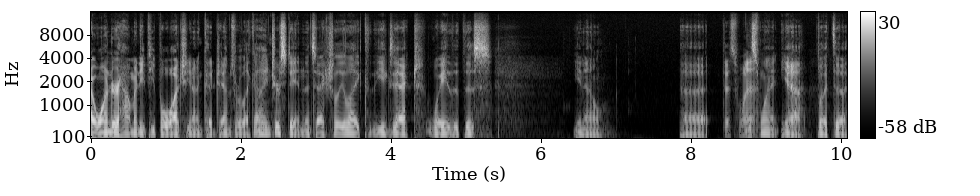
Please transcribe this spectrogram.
I wonder how many people watching uncut gems were like oh interesting that's actually like the exact way that this you know uh this went this went, yeah. Yeah. But uh,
